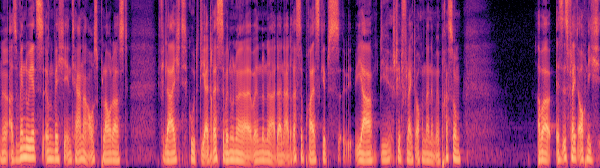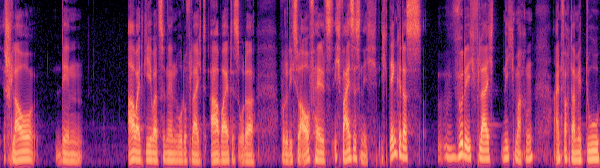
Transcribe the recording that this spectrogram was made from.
Ne? Also wenn du jetzt irgendwelche interne ausplauderst, vielleicht, gut, die Adresse, wenn du, eine, wenn du eine, deine Adresse preisgibst, ja, die steht vielleicht auch in deinem Impressum. Aber es ist vielleicht auch nicht schlau, den Arbeitgeber zu nennen, wo du vielleicht arbeitest oder wo du dich so aufhältst. Ich weiß es nicht. Ich denke, das würde ich vielleicht nicht machen, einfach damit du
